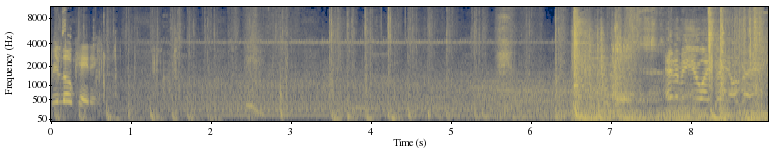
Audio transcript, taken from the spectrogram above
Relocating. Enemy UAV overhead.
